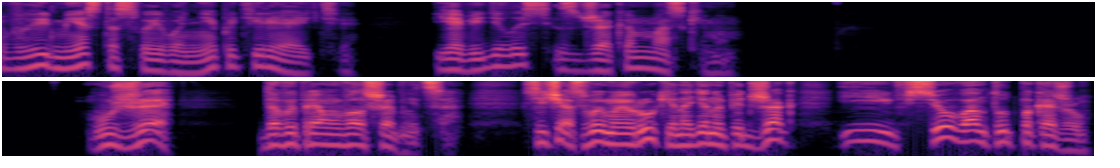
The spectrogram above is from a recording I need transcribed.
«Вы места своего не потеряете. Я виделась с Джеком Маскимом. «Уже? Да вы прямо волшебница. Сейчас вымою руки, надену пиджак и все вам тут покажу».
